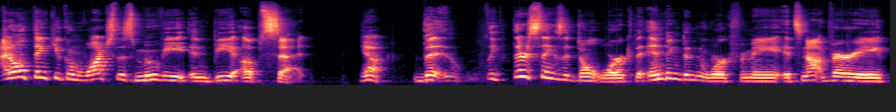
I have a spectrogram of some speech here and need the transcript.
I don't think you can watch this movie and be upset. Yeah. The like, there's things that don't work. The ending didn't work for me. It's not very.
